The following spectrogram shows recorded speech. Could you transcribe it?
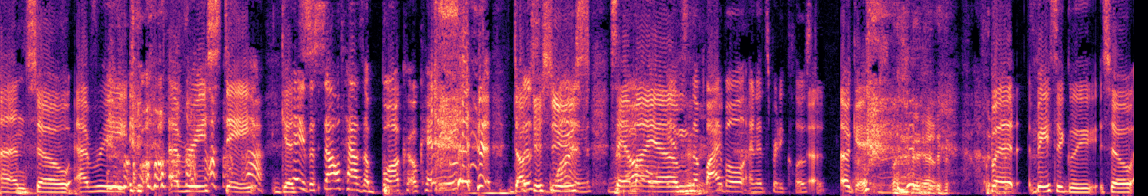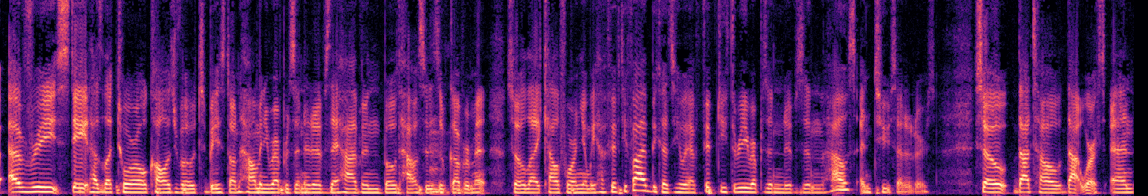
And so every every state gets Hey, the South has a book, okay? Dr. Just Seuss, one. Sam No, I am. It's the Bible, and it's pretty close to. Okay. but basically, so every state has electoral college votes based on how many representatives they have in both houses of government. So, like California, we have 55 because here we have 53 representatives in the House and two senators. So that's how that works. And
